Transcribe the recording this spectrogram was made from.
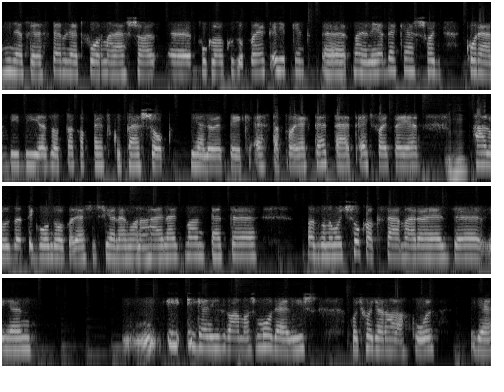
mindenféle szemléletformálással foglalkozó projekt. Egyébként nagyon érdekes, hogy korábbi díjazottak, a PET kupások jelölték ezt a projektet, tehát egyfajta ilyen uh-huh. hálózati gondolkodás is jelen van a highlightsban, tehát azt gondolom, hogy sokak számára ez ilyen igen izgalmas modell is, hogy hogyan alakul, ugye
